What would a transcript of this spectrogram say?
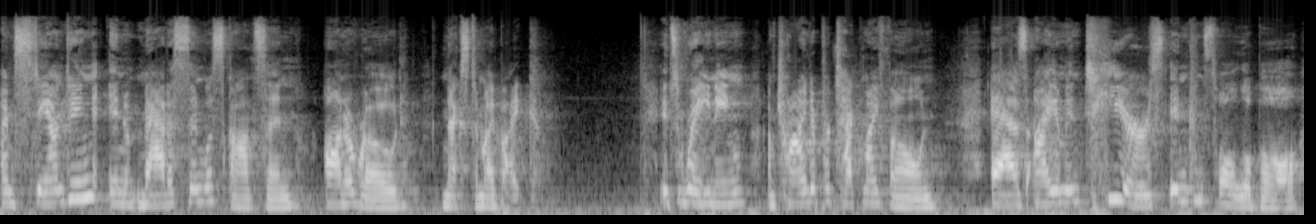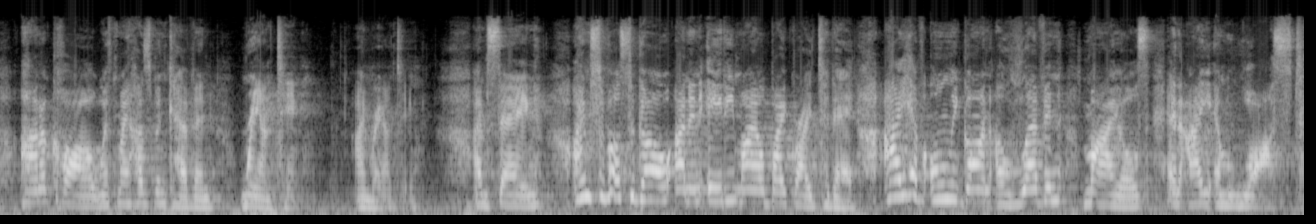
I'm standing in Madison, Wisconsin on a road next to my bike. It's raining. I'm trying to protect my phone as I am in tears, inconsolable, on a call with my husband Kevin, ranting. I'm ranting. I'm saying, I'm supposed to go on an 80 mile bike ride today. I have only gone 11 miles and I am lost.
